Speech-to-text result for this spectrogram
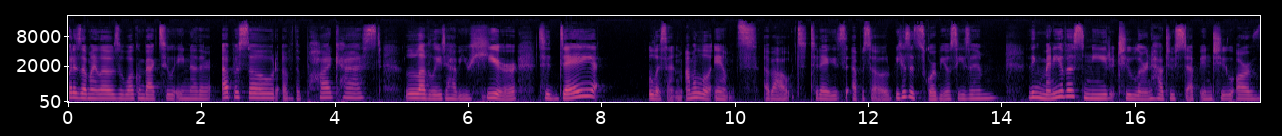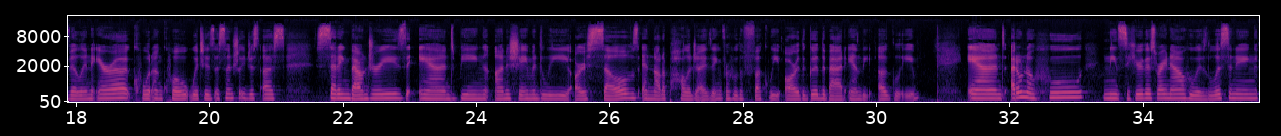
What is up, my loves? Welcome back to another episode of the podcast. Lovely to have you here. Today, listen, I'm a little amped about today's episode because it's Scorpio season. I think many of us need to learn how to step into our villain era, quote unquote, which is essentially just us setting boundaries and being unashamedly ourselves and not apologizing for who the fuck we are the good, the bad, and the ugly. And I don't know who needs to hear this right now, who is listening,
